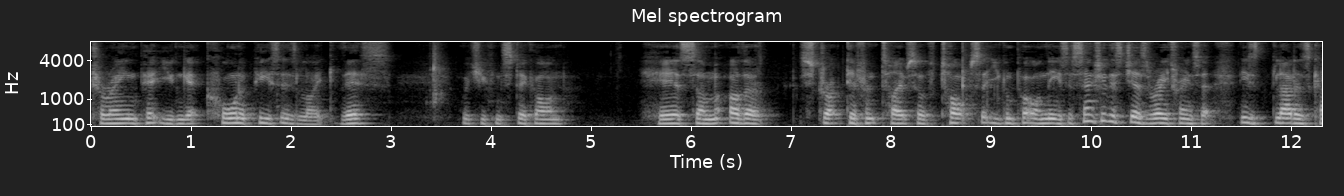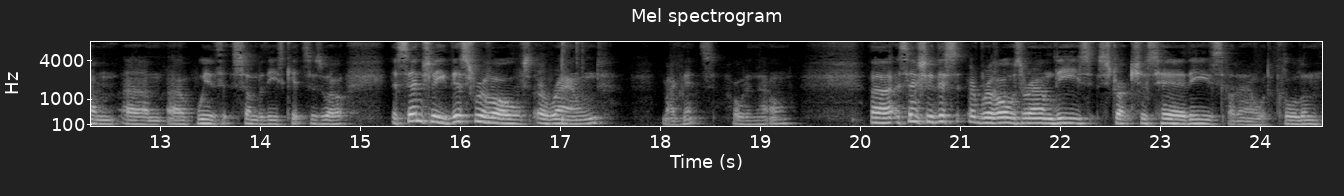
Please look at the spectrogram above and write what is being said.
terrain pit. You can get corner pieces like this, which you can stick on. Here's some other struck different types of tops that you can put on these. Essentially this Jesserai train set, these ladders come um, uh, with some of these kits as well. Essentially this revolves around magnets holding that on. Uh, essentially, this revolves around these structures here. These, I don't know what to call them.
